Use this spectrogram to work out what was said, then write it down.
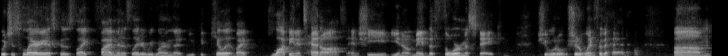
which is hilarious because like five minutes later we learned that you could kill it by lopping its head off and she you know made the thor mistake she would have should have went for the head. Um,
